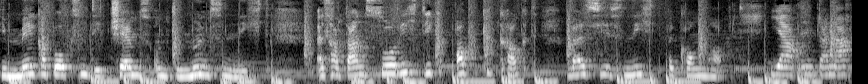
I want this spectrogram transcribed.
die Megaboxen, die Gems und die Münzen nicht. Es hat dann so richtig abgekackt, weil sie es nicht bekommen hat. Ja, und danach,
